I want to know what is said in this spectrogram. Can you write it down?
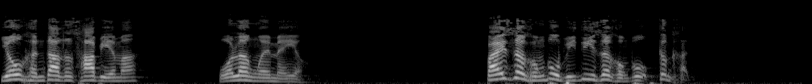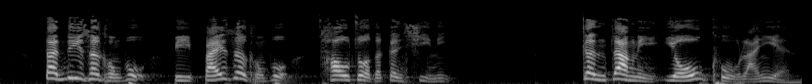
有很大的差别吗？我认为没有。白色恐怖比绿色恐怖更狠，但绿色恐怖比白色恐怖操作的更细腻，更让你有苦难言。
